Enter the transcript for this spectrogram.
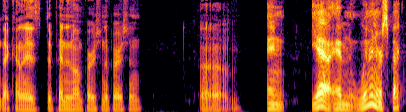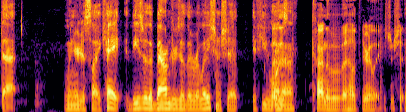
that kind of is dependent on person to person um and yeah and women respect that when you're just like hey these are the boundaries of the relationship if you want to, kind of a healthy relationship.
